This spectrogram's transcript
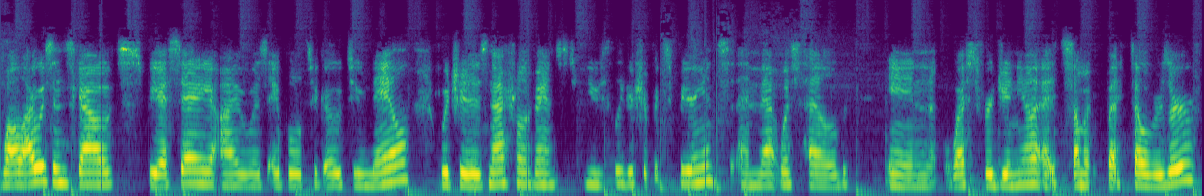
while I was in Scouts BSA, I was able to go to NAYLE, which is National Advanced Youth Leadership Experience, and that was held in West Virginia at Summit Bechtel Reserve.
